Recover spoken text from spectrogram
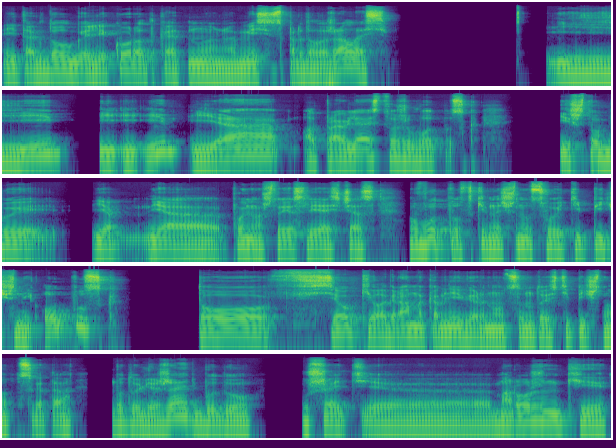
И так долго или коротко, ну, месяц продолжалось. И, и, и, и я отправляюсь тоже в отпуск. И чтобы я, я понял, что если я сейчас в отпуске начну свой типичный отпуск, то все килограммы ко мне вернутся. Ну, то есть типичный отпуск это буду лежать, буду кушать э, мороженки,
